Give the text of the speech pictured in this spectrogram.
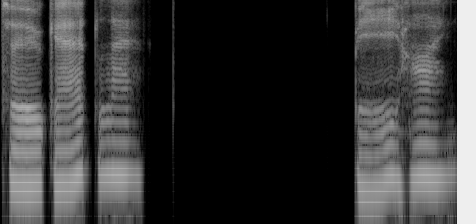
to get left behind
